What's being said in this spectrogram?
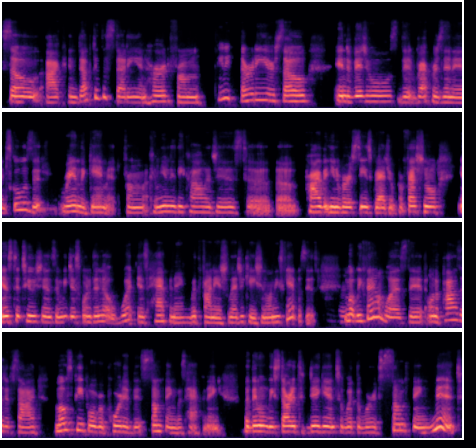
So I conducted the study and heard from maybe 30 or so individuals that represented schools that ran the gamut from community colleges to the private universities, graduate professional institutions. And we just wanted to know what is happening with financial education on these campuses. Mm-hmm. What we found was that on a positive side, most people reported that something was happening. But then when we started to dig into what the word something meant,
